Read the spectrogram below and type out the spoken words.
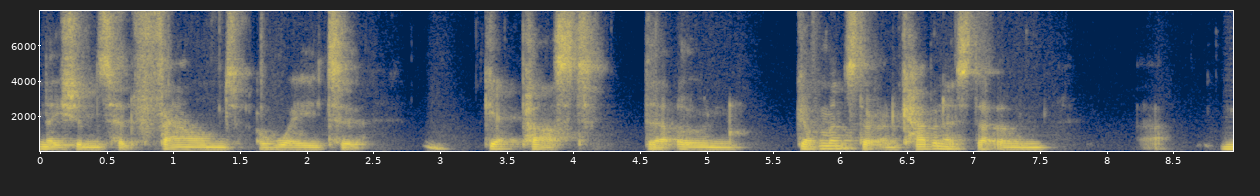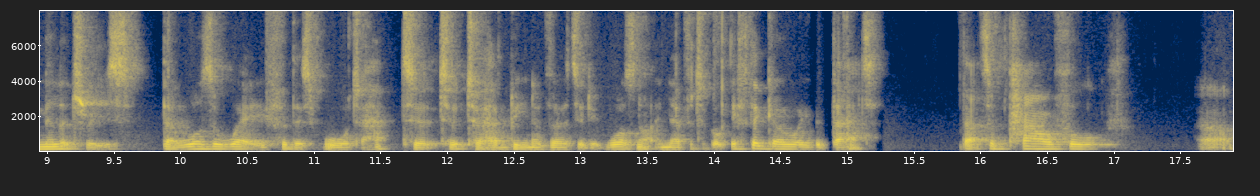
nations had found a way to get past their own governments, their own cabinets, their own uh, militaries, there was a way for this war to, ha- to, to, to have been averted. It was not inevitable. If they go away with that, that's a powerful uh,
